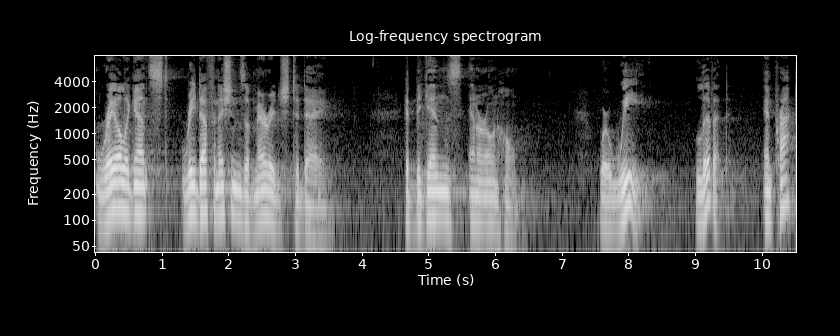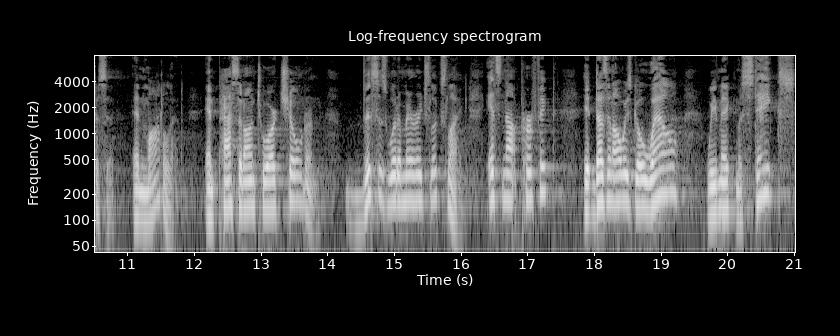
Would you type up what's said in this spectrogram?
rail against redefinitions of marriage today, it begins in our own home, where we live it and practice it and model it and pass it on to our children. This is what a marriage looks like. It's not perfect. It doesn't always go well. We make mistakes.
